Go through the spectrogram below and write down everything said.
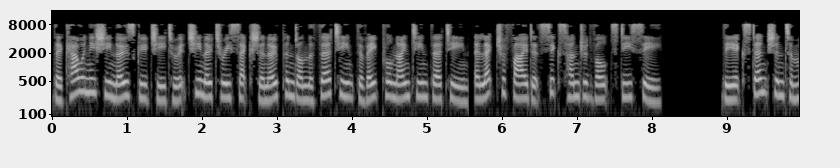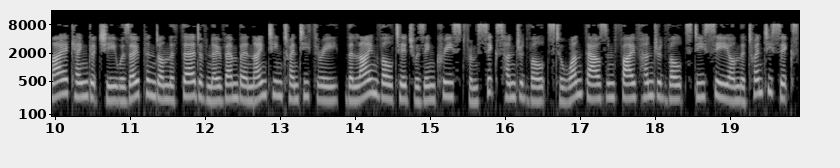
The Kawanishi Noseguchi to Ichinotorii section opened on 13 April 1913, electrified at 600 volts DC. The extension to Myokenguchi was opened on 3 November 1923. The line voltage was increased from 600 volts to 1500 volts DC on 26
